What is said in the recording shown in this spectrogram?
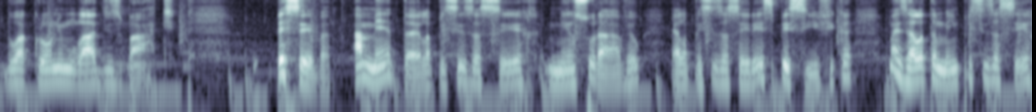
do acrônimo lá de SMART. Perceba, a meta ela precisa ser mensurável, ela precisa ser específica, mas ela também precisa ser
